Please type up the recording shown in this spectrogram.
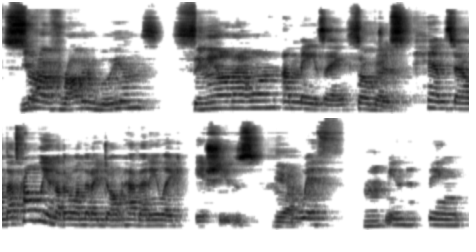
So You have Robin Williams singing on that one. amazing. So good. Just hands down. That's probably another one that I don't have any like issues yeah. with. Mhm. I mean, being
